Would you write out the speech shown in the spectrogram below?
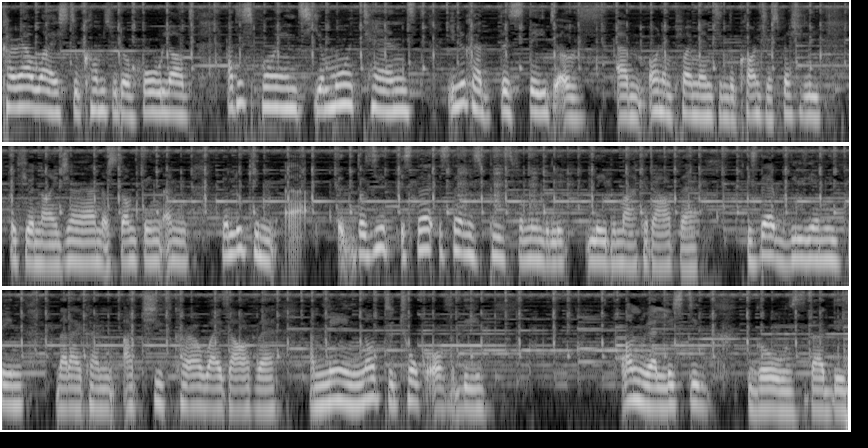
career wise, too, comes with a whole lot. At this point, you're more tensed. You look at the state of um, unemployment in the country, especially if you're Nigerian or something, and you're looking. Uh, does it is there is there any space for me in the labor market out there? is there really anything that I can achieve career wise out there? I mean, not to talk of the unrealistic goals that they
